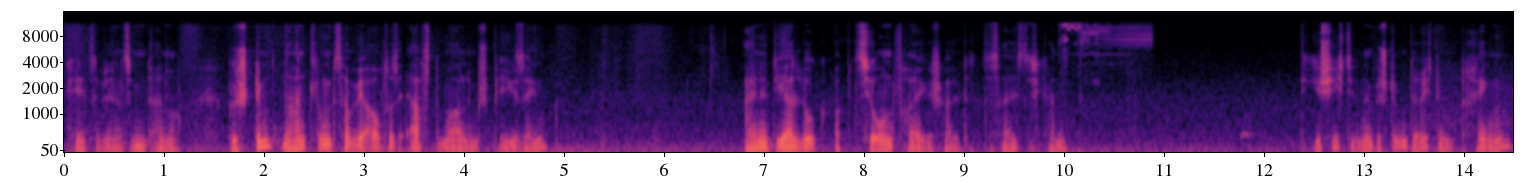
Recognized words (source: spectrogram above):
Okay. Okay, wir also mit einer bestimmten Handlung, das haben wir auch das erste Mal im Spiel gesehen, eine Dialogoption freigeschaltet. Das heißt, ich kann die Geschichte in eine bestimmte Richtung drängen,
